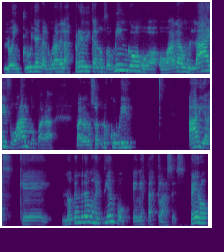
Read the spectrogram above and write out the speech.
lo incluya en alguna de las prédicas los domingos o, o haga un live o algo para, para nosotros cubrir áreas que no tendremos el tiempo en estas clases, pero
